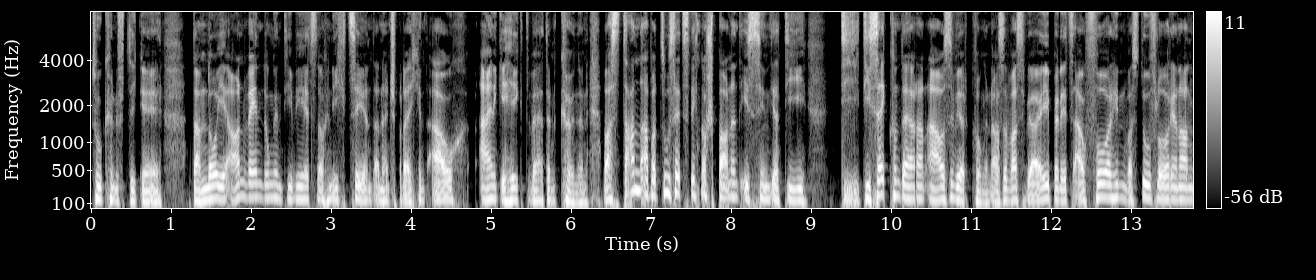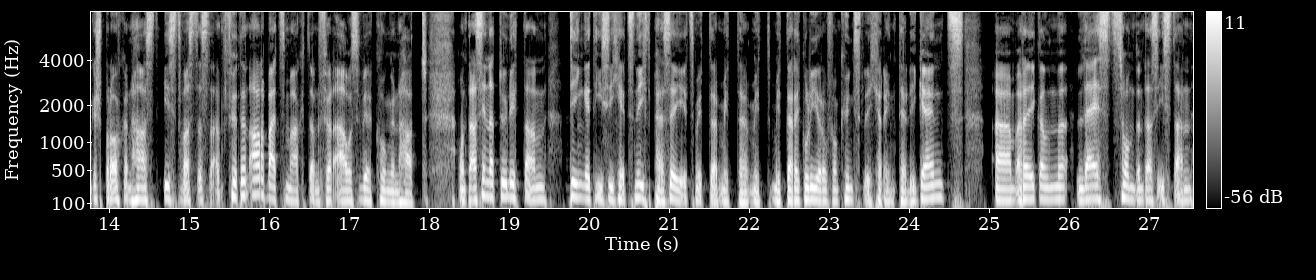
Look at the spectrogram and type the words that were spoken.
zukünftige dann neue Anwendungen, die wir jetzt noch nicht sehen, dann entsprechend auch eingehegt werden können. Was dann aber zusätzlich noch spannend ist, sind ja die, die, die sekundären Auswirkungen, also was wir eben jetzt auch vorhin, was du Florian angesprochen hast, ist, was das für den Arbeitsmarkt dann für Auswirkungen hat. Und das sind natürlich dann Dinge, die sich jetzt nicht per se jetzt mit der, mit der, mit, mit der Regulierung von künstlicher Intelligenz ähm, regeln lässt, sondern das ist dann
